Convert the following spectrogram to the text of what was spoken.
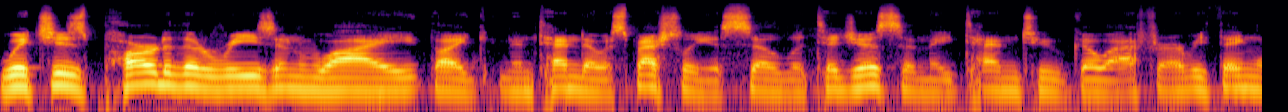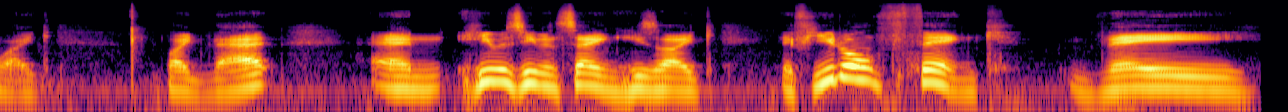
which is part of the reason why like Nintendo especially is so litigious and they tend to go after everything like like that. And he was even saying he's like if you don't think they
